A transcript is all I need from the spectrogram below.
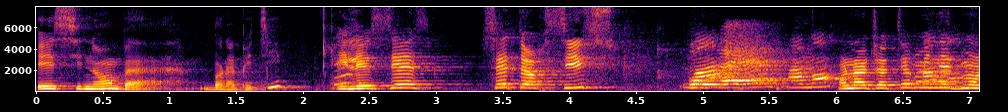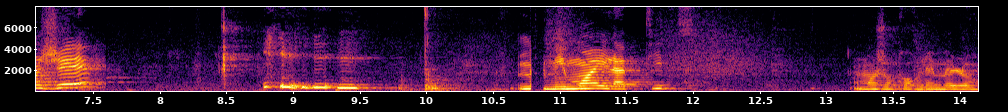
Et sinon, bah, bon appétit. Il est 16, 7h06. Ouais, maman. On a déjà terminé de manger. Mais moi et la petite, on mange encore les melons.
